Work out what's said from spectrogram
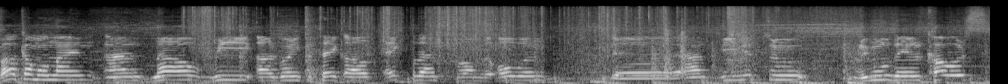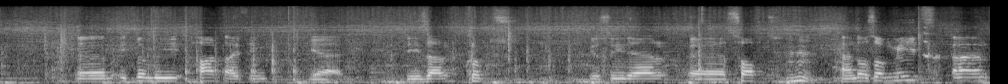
welcome online and now we are going to take out eggplants from the oven uh, and we need to remove their covers. Um, it will be hard I think. Yeah, these are cooked. You see they are uh, soft and also meat and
